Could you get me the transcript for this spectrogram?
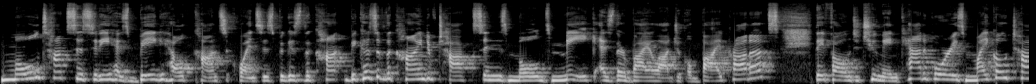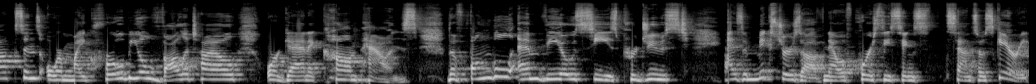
mold toxicity has big health consequences because the con- because of the kind of toxins molds make as their biological byproducts. They fall into two main categories mycotoxins or microbial volatile organic compounds. The fungal MVOCs produced as a mixtures of, now, of course, these things sound so scary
